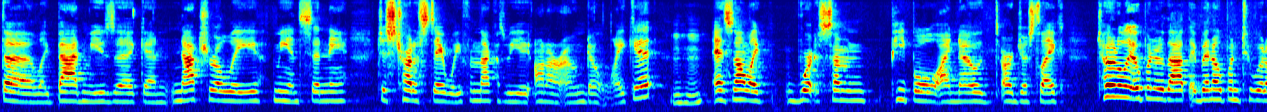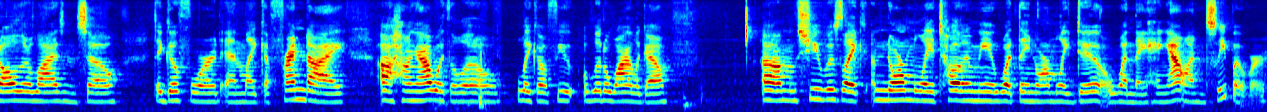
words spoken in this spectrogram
the like bad music and naturally me and Sydney just try to stay away from that because we on our own don't like it. Mm-hmm. And it's not like we're, some people I know are just like totally open to that. They've been open to it all their lives and so they go for it. And like a friend I uh, hung out with a little like a few a little while ago um, she was like normally telling me what they normally do when they hang out and sleep over.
